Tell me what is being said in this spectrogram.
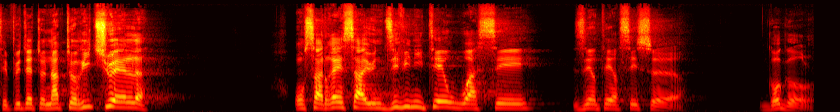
C'est peut-être un acte rituel. On s'adresse à une divinité ou à ses intercesseurs. Google.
